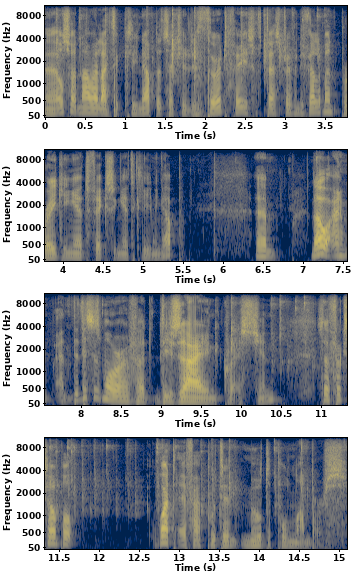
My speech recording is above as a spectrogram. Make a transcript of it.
Uh, also, now I like to clean up. That's actually the third phase of test-driven development, breaking it, fixing it, cleaning up. Um, now, I'm, this is more of a design question. So, for example, what if I put in multiple numbers?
